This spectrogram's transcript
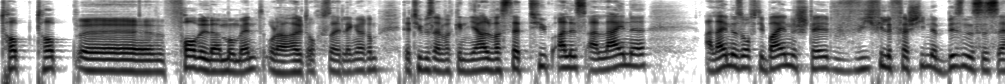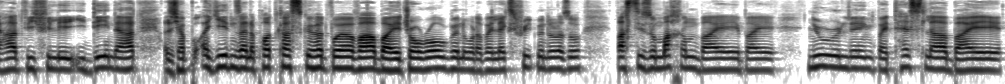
Top, Top äh, Vorbilder im Moment oder halt auch seit längerem. Der Typ ist einfach genial, was der Typ alles alleine alleine so auf die Beine stellt, wie viele verschiedene Businesses er hat, wie viele Ideen er hat. Also ich habe jeden seiner Podcasts gehört, wo er war, bei Joe Rogan oder bei Lex Friedman oder so, was die so machen bei, bei Neuralink, bei Tesla, bei,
